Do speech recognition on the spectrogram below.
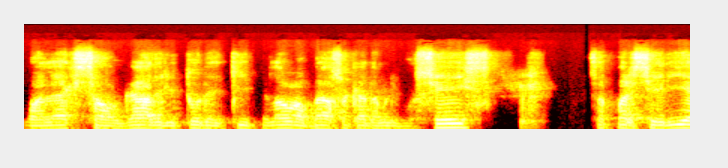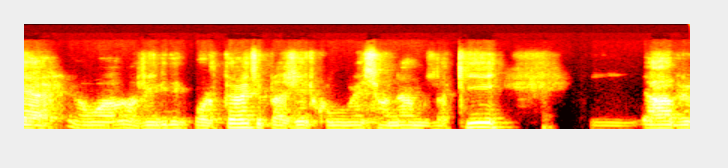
o Alex Salgado, de toda a equipe lá. Um abraço a cada um de vocês. Essa parceria é uma avenida importante para a gente, como mencionamos aqui. E abre,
